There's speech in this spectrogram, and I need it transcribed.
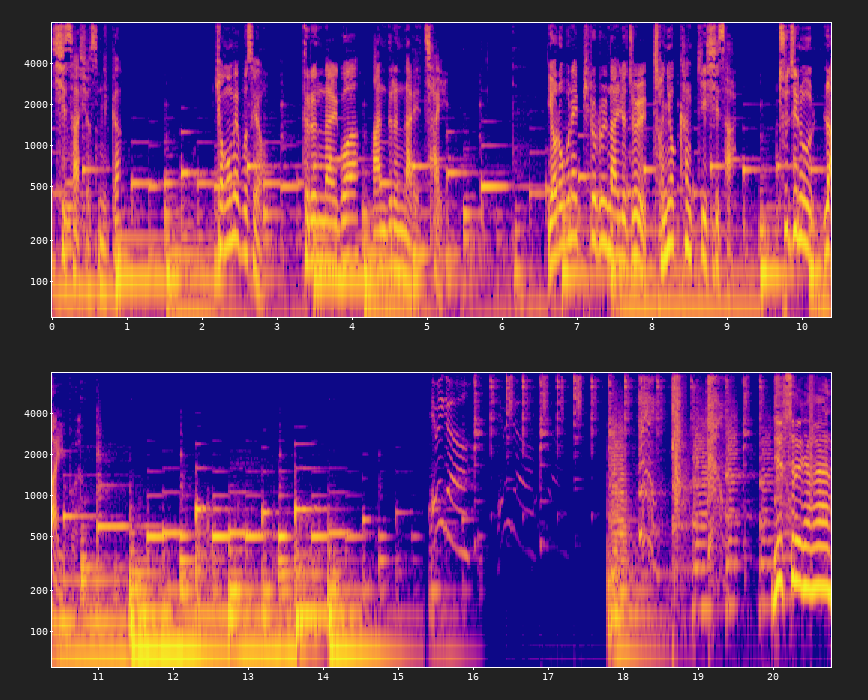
시사하셨습니까? 경험해 보세요. 들은 날과 안 들은 날의 차이. 여러분의 피로를 날려줄 저녁 한 끼 시사. 추진우 라이브. 뉴스를 향한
